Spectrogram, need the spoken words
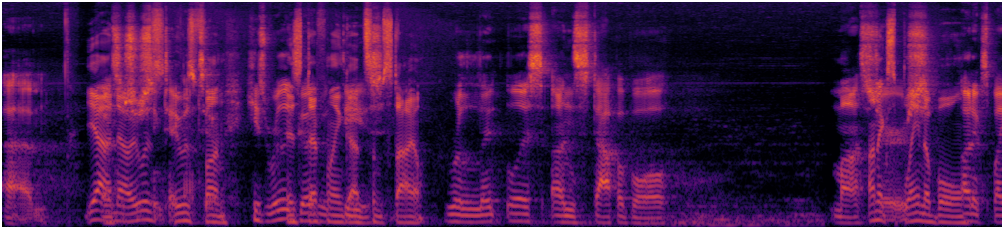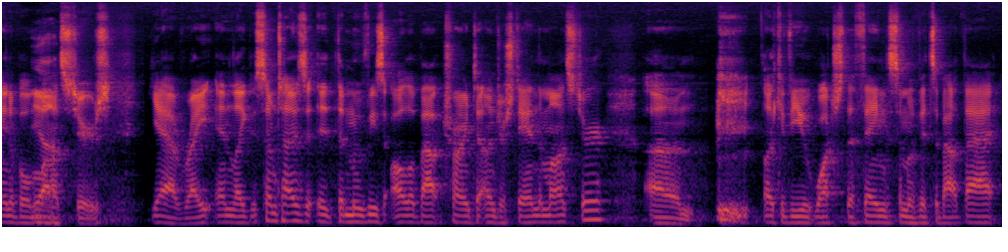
um Yeah, no, it was it was fun. too. He's really It's good definitely got some style. relentless, unstoppable monsters, Unexplainable. unexplainable Yeah. monsters. Yeah, right. And like sometimes it, the movie's all about trying to understand the monster. Um, like if you watch The Thing, some of it's about that.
